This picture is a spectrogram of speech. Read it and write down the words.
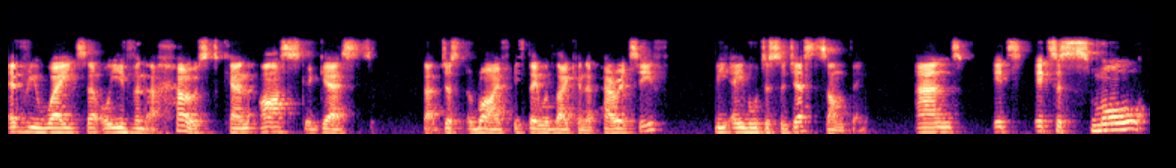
every waiter or even a host can ask a guest that just arrived if they would like an aperitif, be able to suggest something. And it's it's a small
